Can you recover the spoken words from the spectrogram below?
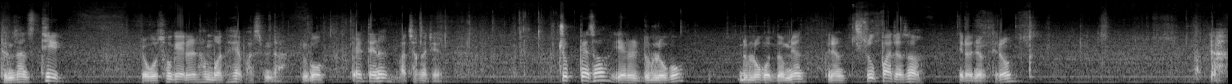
등산 스틱 요거 소개를 한번 해봤습니다. 그리고 뺄 때는 마찬가지예요. 쭉 빼서 얘를 누르고 누르고 넣으면 그냥 쑥 빠져서 이런 형태로 야,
